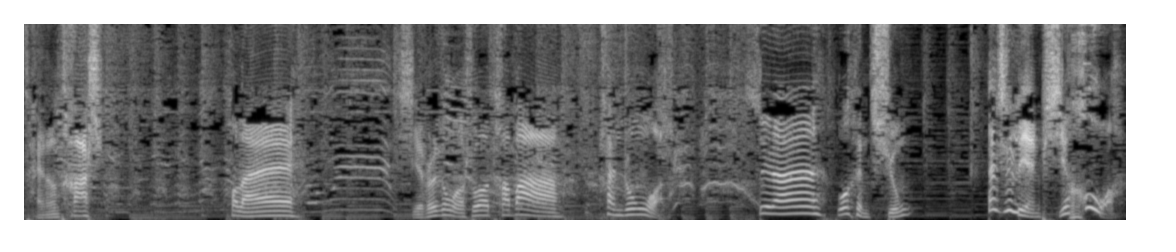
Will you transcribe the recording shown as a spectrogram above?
才能踏实。后来媳妇跟我说，他爸看中我了，虽然我很穷。但是脸皮厚啊！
